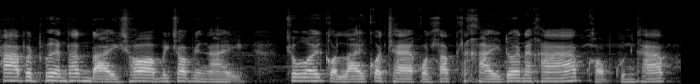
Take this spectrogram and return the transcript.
ถ้าเพื่อนๆท่านใดชอบไม่ชอบยังไง ช่วยกดไลค์กดแชร์กดซับสไครต์ด้วยนะครับ ขอบคุณครับ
